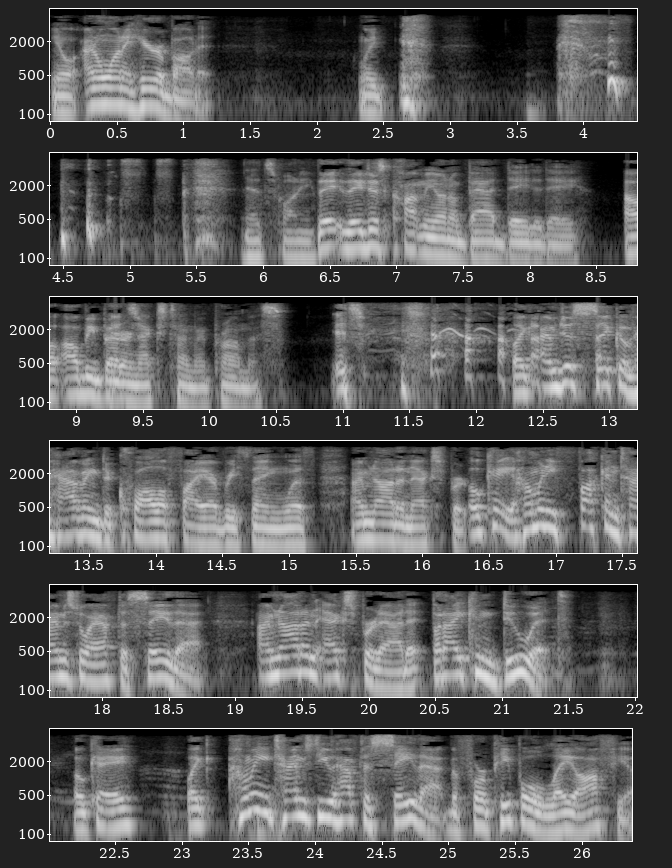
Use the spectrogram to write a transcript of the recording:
You know, I don't want to hear about it. Like, That's funny. they they just caught me on a bad day today. I'll I'll be better It's- next time, I promise. It's Like I'm just sick of having to qualify everything with I'm not an expert. Okay, how many fucking times do I have to say that? I'm not an expert at it, but I can do it. Okay? Like how many times do you have to say that before people lay off you?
